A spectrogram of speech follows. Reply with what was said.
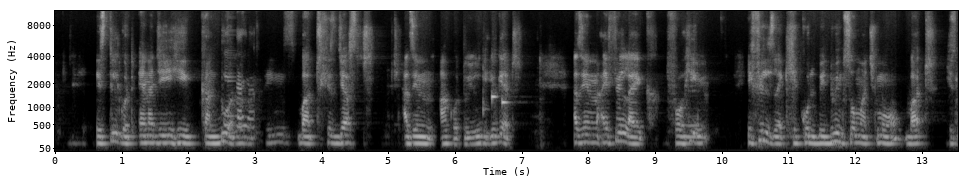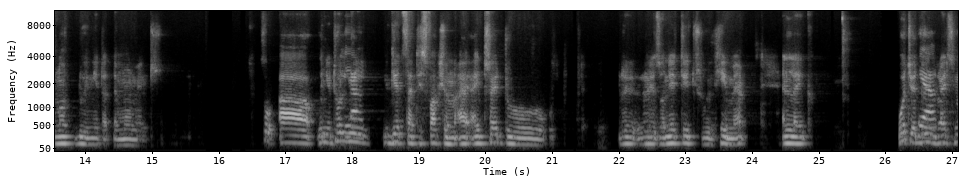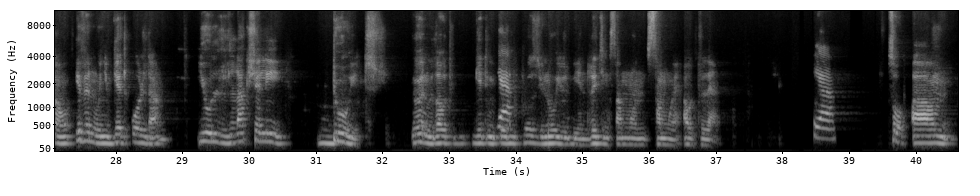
He's still got energy. He can do a lot yeah. of things, but he's just as in Ako to you. You get as in I feel like for him, he feels like he could be doing so much more, but he's not doing it at the moment. So uh, when you told Yeah. me you get satisfaction, I, I tried to re- resonate it with him, eh? and like what you're Yeah. doing right now, even when you get older, you'll actually do it, even without getting paid, Yeah. because you know you'll be enriching someone somewhere out there. Yeah. So, um,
